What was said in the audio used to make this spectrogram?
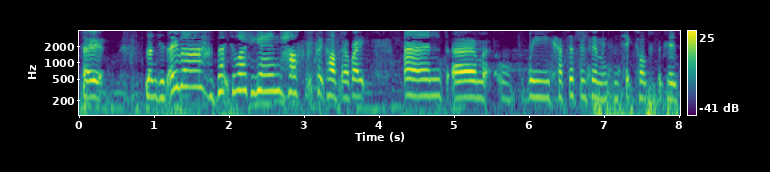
So lunch is over, back to work again, half quick half an hour break. And um, we have just been filming some TikToks because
